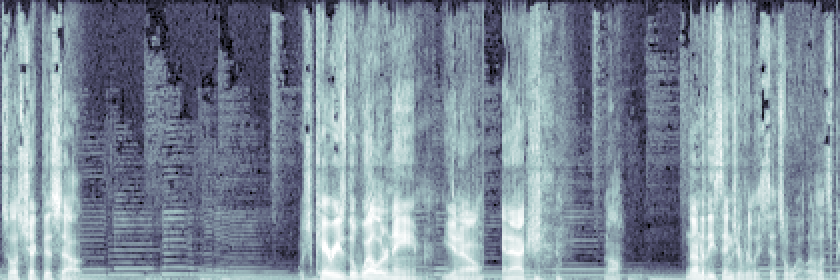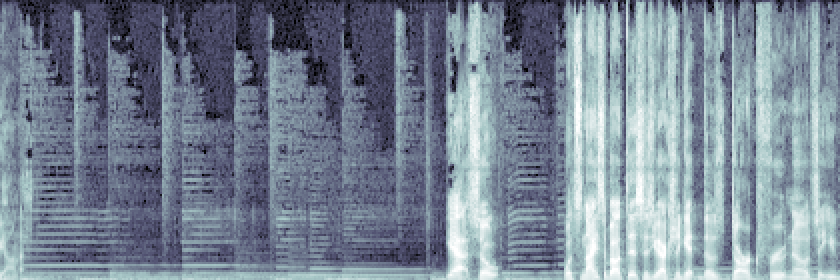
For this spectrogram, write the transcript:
So let's check this out. Which carries the Weller name, you know, and actually well, none of these things are really Stitzel Weller, let's be honest. Yeah, so what's nice about this is you actually get those dark fruit notes that you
